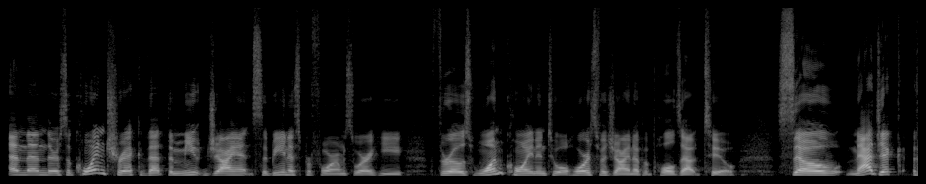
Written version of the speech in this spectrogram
And then there's a coin trick that the mute giant Sabinus performs where he throws one coin into a horse vagina but pulls out two. So, magic.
